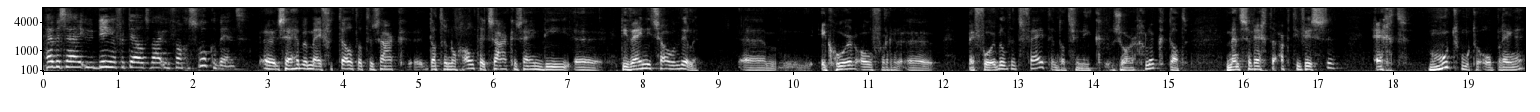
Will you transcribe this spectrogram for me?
Hebben zij u dingen verteld waar u van geschrokken bent? Zij hebben mij verteld dat, de zaak, dat er nog altijd zaken zijn die, die wij niet zouden willen. Um, ik hoor over bijvoorbeeld het feit, en dat vind ik zorgelijk... dat mensenrechtenactivisten echt moed moeten opbrengen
